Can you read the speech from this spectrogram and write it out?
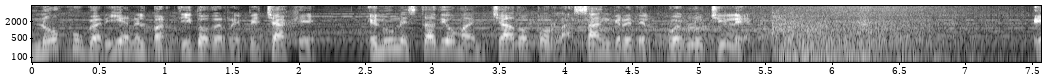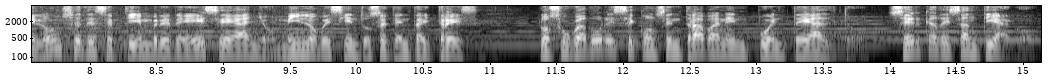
no jugarían el partido de repechaje en un estadio manchado por la sangre del pueblo chileno. El 11 de septiembre de ese año 1973, los jugadores se concentraban en Puente Alto, cerca de Santiago,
